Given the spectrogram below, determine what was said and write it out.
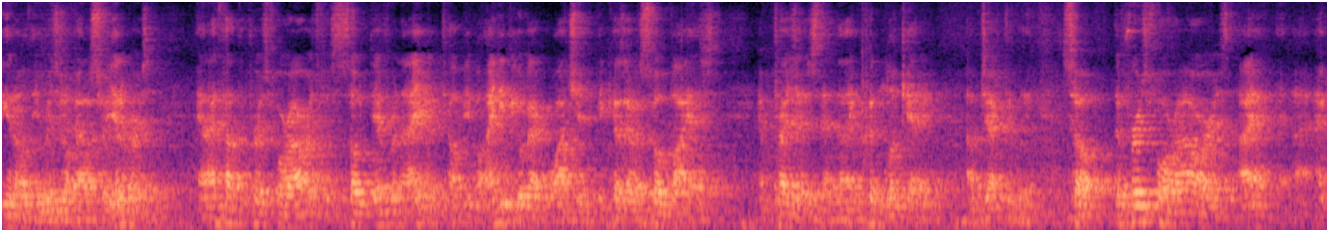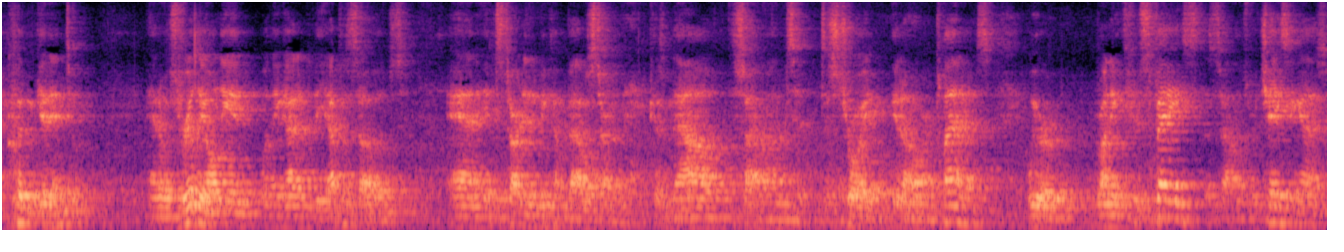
you know the original Battlestar universe. And I thought the first four hours was so different. I even tell people I need to go back and watch it because I was so biased and prejudiced then that I couldn't look at it objectively. So the first four hours, I, I, I couldn't get into it. And it was really only when they got into the episodes and it started to become Battlestar to me. Because now the Cylons had destroyed, you know, our planets. We were running through space. The Cylons were chasing us.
